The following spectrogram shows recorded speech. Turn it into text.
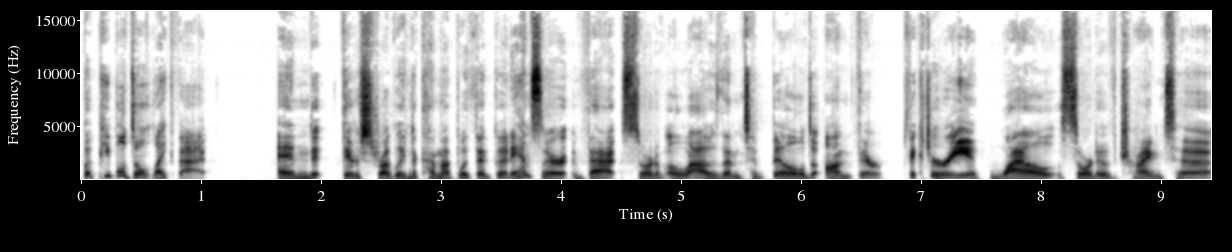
But people don't like that. And they're struggling to come up with a good answer that sort of allows them to build on their victory while sort of trying to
